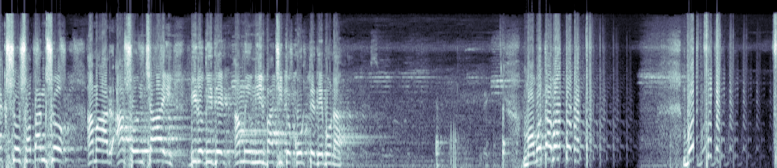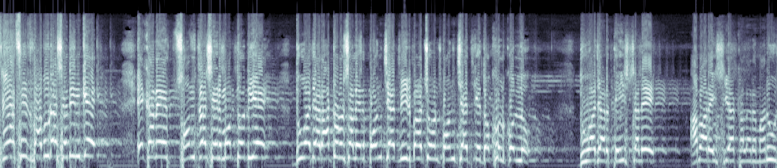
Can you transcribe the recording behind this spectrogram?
একশো শতাংশ আমার আসন চাই, বিরোধীদের আমি নির্বাচিত করতে দেব না। মমতা বন্দ্যোপাধ্যায় বাবুরা সেদিনকে এখানে সন্ত্রাসের মধ্য দিয়ে দু হাজার আঠারো সালের পঞ্চায়েত নির্বাচন পঞ্চায়েতকে দখল করল। দু হাজার তেইশ সালে আবার এই শিয়াখালার মানুষ,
